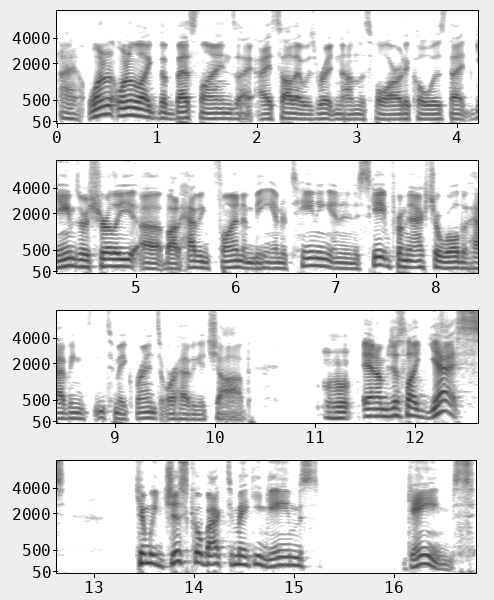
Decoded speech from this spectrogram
I know. One one of like the best lines I, I saw that was written on this whole article was that games are surely uh, about having fun and being entertaining and an escape from the actual world of having to make rent or having a job. Mm-hmm. And I'm just like, yes. Can we just go back to making games games?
